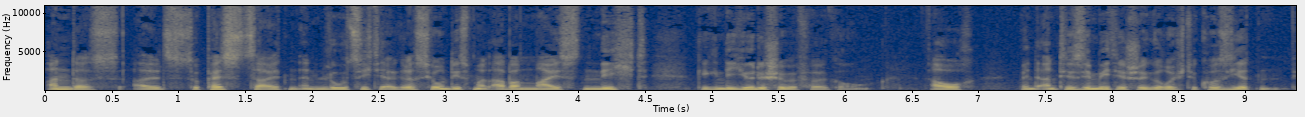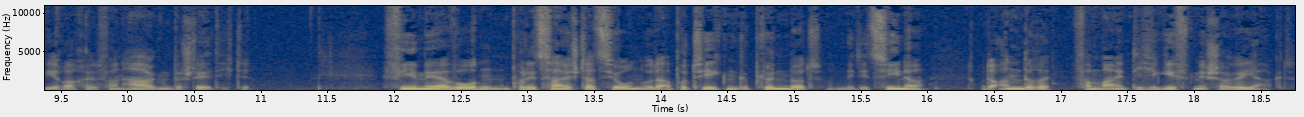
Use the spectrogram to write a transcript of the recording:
Anders als zu Pestzeiten entlud sich die Aggression diesmal aber meist nicht gegen die jüdische Bevölkerung, auch wenn antisemitische Gerüchte kursierten, wie Rachel van Hagen bestätigte. Vielmehr wurden Polizeistationen oder Apotheken geplündert und Mediziner oder andere vermeintliche Giftmischer gejagt.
